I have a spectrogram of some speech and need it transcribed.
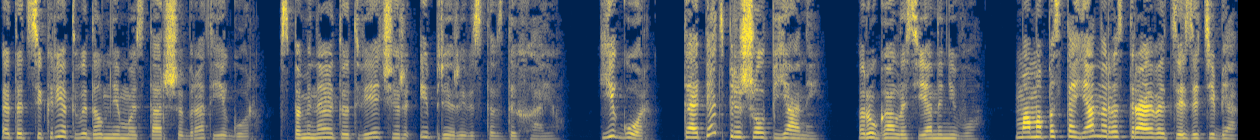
Этот секрет выдал мне мой старший брат Егор. Вспоминаю тот вечер и прерывисто вздыхаю. «Егор, ты опять пришел пьяный?» Ругалась я на него. «Мама постоянно расстраивается из-за тебя.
